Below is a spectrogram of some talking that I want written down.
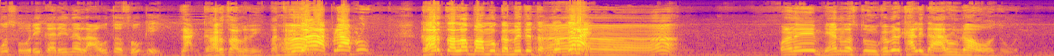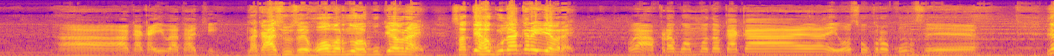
હું ચોરી કરીને લાવું તો શું કે? ના ઘર ચાલવે. આપણે આપણું ઘર ચલાવવામાં ગમે તે ધંધો કરાય. હા પણ એ મેન વસ્તુ ખબર ખાલી દારૂ ના હોવો જોઈએ. હા કાકા એ વાત સાચી. નકા શું છે? હો વરનું હગું કેવરાય સતે હગું ના કરાઈ દેવરાય હવે આપણા ગામમાં તો કાકા એવો છોકરો કોણ છે? જો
